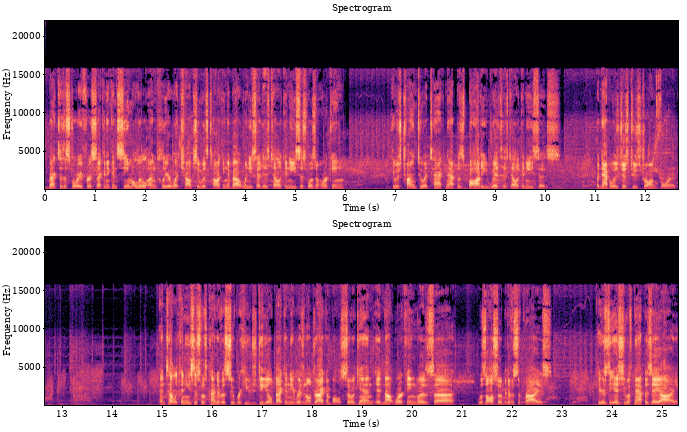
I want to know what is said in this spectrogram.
Back to the story for a second, it can seem a little unclear what Chaozu was talking about when he said his telekinesis wasn't working. He was trying to attack Nappa's body with his telekinesis, but Nappa was just too strong for it. And telekinesis was kind of a super huge deal back in the original Dragon Ball, so again, it not working was, uh, was also a bit of a surprise. Here's the issue with Nappa's AI.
